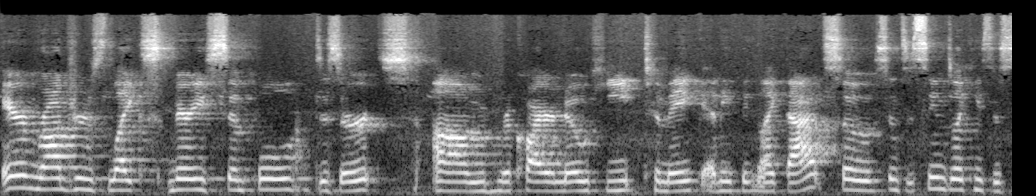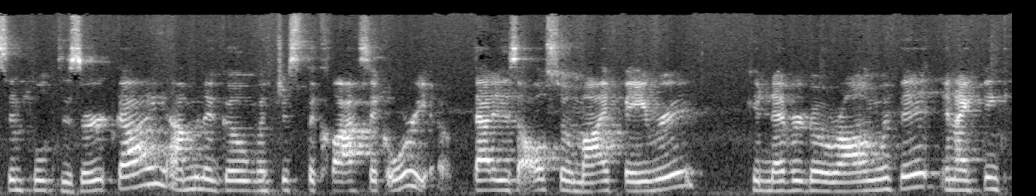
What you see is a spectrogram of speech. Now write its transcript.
Aaron Rodgers likes very simple desserts, um, require no heat to make anything like that. So, since it seems like he's a simple dessert guy, I'm going to go with just the classic Oreo. That is also my favorite. You Can never go wrong with it. And I think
